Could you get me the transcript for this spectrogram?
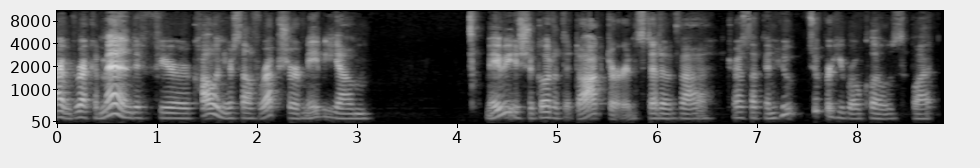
I would recommend if you're calling yourself Rupture, maybe um, maybe you should go to the doctor instead of uh, dress up in ho- superhero clothes. But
